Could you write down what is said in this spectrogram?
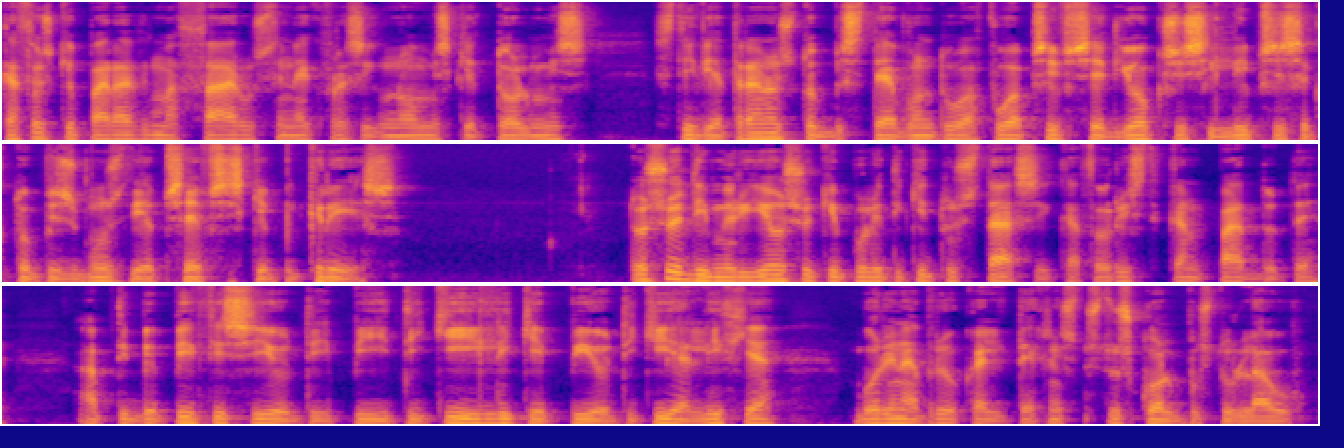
καθώς και παράδειγμα θάρρους στην έκφραση γνώμης και τόλμης στη διατράνωση των πιστεύων του αφού αψήφισε διώξεις, συλλήψεις, εκτοπισμούς, διαψεύσεις και πικρίε. Τόσο η δημιουργία όσο και η πολιτική του στάση καθορίστηκαν πάντοτε από την πεποίθηση ότι η ποιητική ύλη και η ποιοτική αλήθεια μπορεί να βρει ο καλλιτέχνης στους κόλπους του λαού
